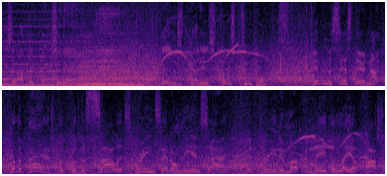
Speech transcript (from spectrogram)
Lays it up and banks it in. Lin's got his first two points. Give an assist there, not for the pass, but for the solid screen set on the inside that freed him up and made the layup possible.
